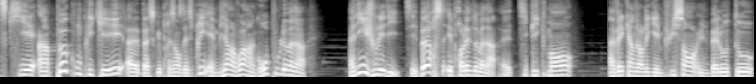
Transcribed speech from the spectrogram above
ce qui est un peu compliqué, euh, parce que présence d'esprit aime bien avoir un gros pool de mana. Annie, je vous l'ai dit, c'est burst et problème de mana. Euh, typiquement, avec un early game puissant, une belle auto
